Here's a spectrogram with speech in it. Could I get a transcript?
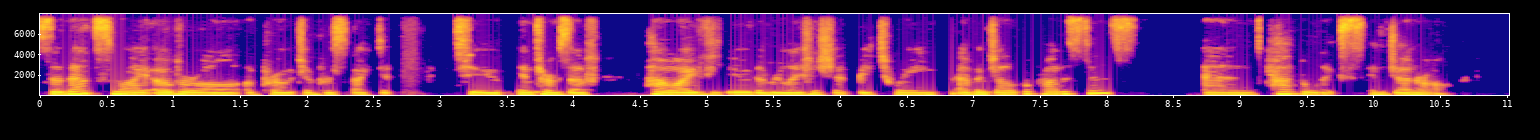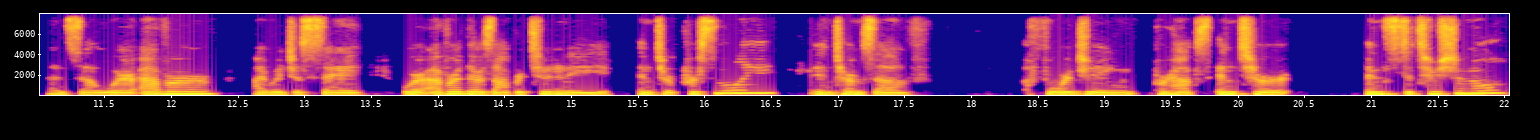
So that's my overall approach and perspective to in terms of how I view the relationship between evangelical Protestants and Catholics in general. And so, wherever I would just say, wherever there's opportunity interpersonally in terms of forging perhaps inter institutional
